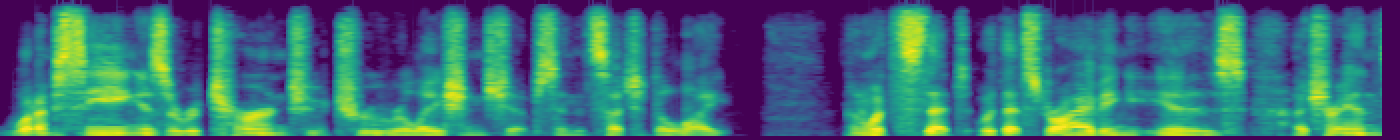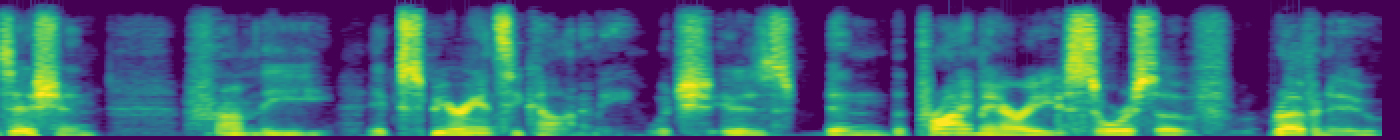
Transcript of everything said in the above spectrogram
what I'm seeing is a return to true relationships, and it's such a delight. And what's that? What that's driving is a transition from the experience economy, which has been the primary source of revenue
